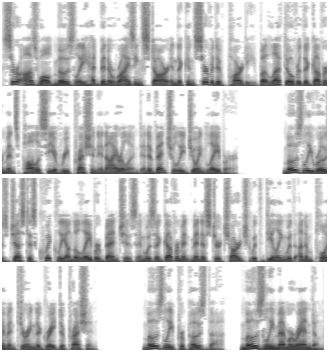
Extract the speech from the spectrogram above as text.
Sir Oswald Mosley had been a rising star in the Conservative Party but left over the government's policy of repression in Ireland and eventually joined Labour. Mosley rose just as quickly on the Labour benches and was a government minister charged with dealing with unemployment during the Great Depression. Mosley proposed the Mosley Memorandum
